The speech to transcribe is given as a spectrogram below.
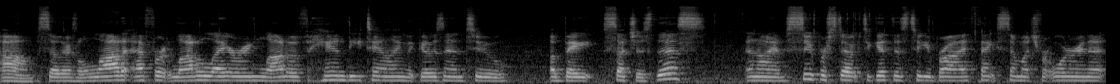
Um, so there's a lot of effort, a lot of layering, a lot of hand detailing that goes into a bait such as this. And I am super stoked to get this to you, Bry. Thanks so much for ordering it.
